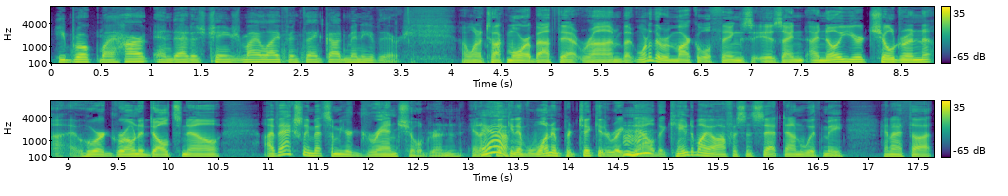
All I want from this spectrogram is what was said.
He broke my heart, and that has changed my life, and thank God many of theirs. I want to talk more about that, Ron. But one of the remarkable things is I, I know your children uh, who are grown adults now. I've actually met some of your grandchildren, and I'm Yeah. thinking of one in particular right Mm-hmm. now that came to my office and sat down with me, and I thought,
